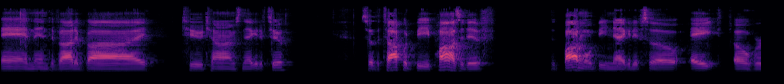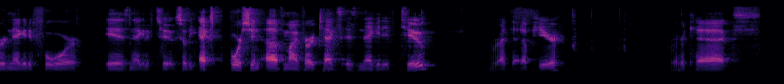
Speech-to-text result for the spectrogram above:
And then divided by 2 times negative 2. So the top would be positive, the bottom would be negative, so 8 over negative 4 is negative 2. So the x portion of my vertex is negative 2. I'll write that up here. Vertex.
